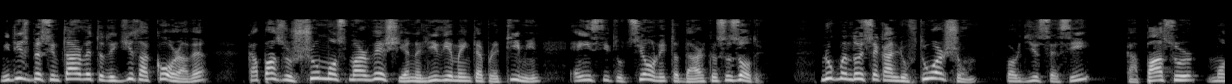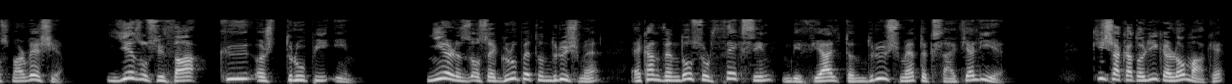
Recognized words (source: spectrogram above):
midis besimtarëve të të gjitha kohërave ka pasur shumë mosmarrëveshje në lidhje me interpretimin e institucionit të darkës së Zotit. Nuk mendoj se kanë luftuar shumë, por gjithsesi ka pasur mosmarrëveshje. Jezusi tha, Ky është trupi im. Njerëz ose grupe të ndryshme e kanë vendosur theksin mbi fjalë të ndryshme të kësaj fjalie. Kisha Katolike Romake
